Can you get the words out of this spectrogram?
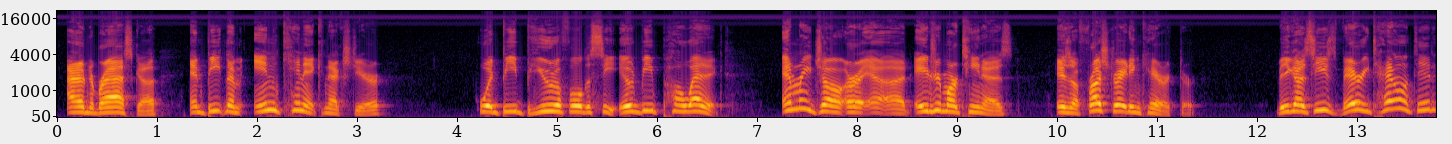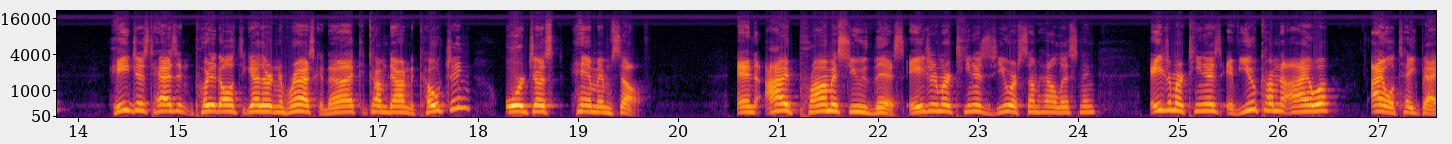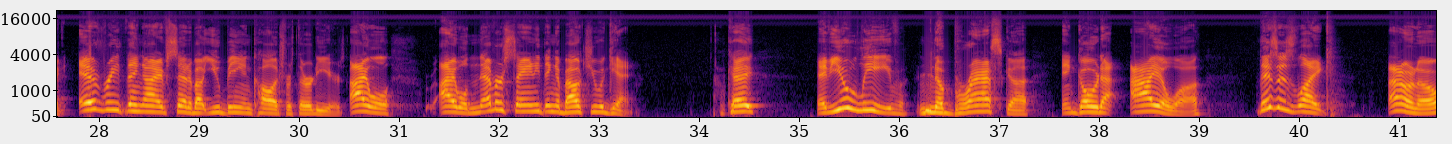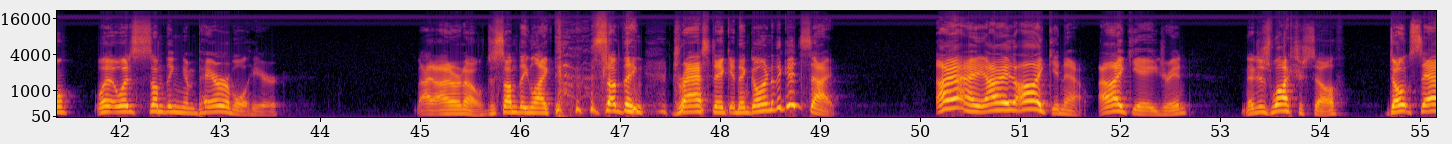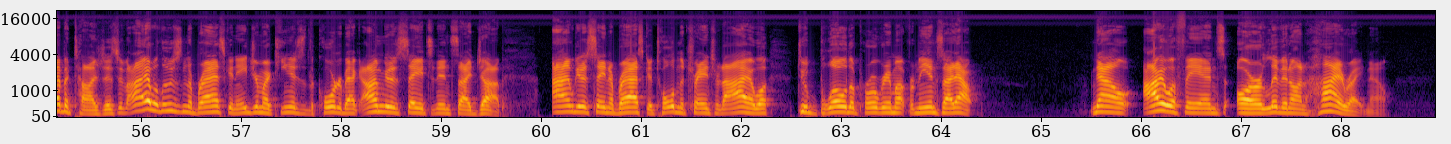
out of Nebraska and beat them in Kinnick next year would be beautiful to see. It would be poetic. Emory Joe or uh, Adrian Martinez is a frustrating character because he's very talented. He just hasn't put it all together in Nebraska. Now that could come down to coaching or just him himself. And I promise you this Adrian Martinez, if you are somehow listening, Adrian Martinez, if you come to Iowa, I will take back everything I have said about you being in college for 30 years. I will I will never say anything about you again. Okay? If you leave Nebraska and go to Iowa, this is like I don't know, what, what's something comparable here? I, I don't know, just something like something drastic and then going to the good side. I, I, I like you now. I like you, Adrian. Now just watch yourself. Don't sabotage this. If Iowa loses Nebraska and Adrian Martinez is the quarterback, I'm going to say it's an inside job. I'm going to say Nebraska told him to transfer to Iowa to blow the program up from the inside out. Now, Iowa fans are living on high right now.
